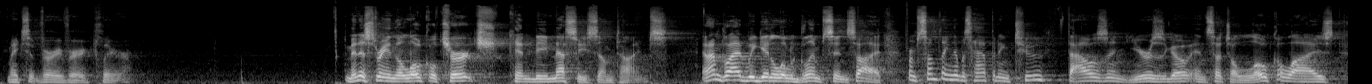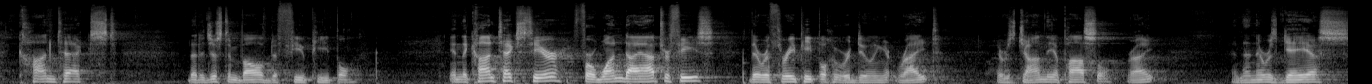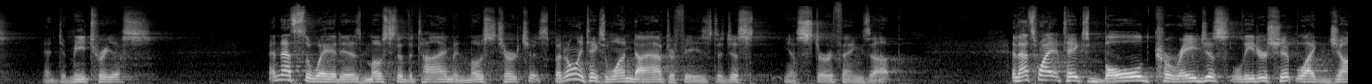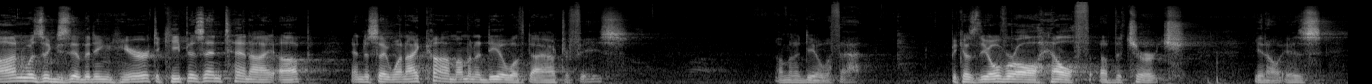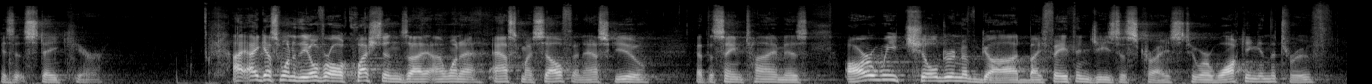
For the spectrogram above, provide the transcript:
makes it very, very clear. Ministry in the local church can be messy sometimes. And I'm glad we get a little glimpse inside from something that was happening 2,000 years ago in such a localized context that it just involved a few people. In the context here, for one Diotrephes, there were three people who were doing it right. There was John the Apostle, right? And then there was Gaius and Demetrius. And that's the way it is most of the time in most churches. But it only takes one Diotrephes to just you know, stir things up. And that's why it takes bold, courageous leadership like John was exhibiting here to keep his antennae up and to say, when I come, I'm going to deal with Diotrephes. I'm going to deal with that. Because the overall health of the church, you know, is, is at stake here. I, I guess one of the overall questions I, I want to ask myself and ask you at the same time is are we children of God by faith in Jesus Christ who are walking in the truth,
